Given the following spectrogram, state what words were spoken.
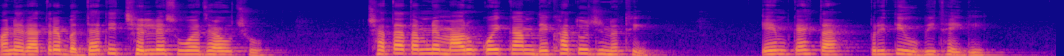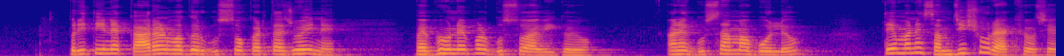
અને રાત્રે બધાથી છેલ્લે સૂવા જાઉં છું. છતાં તમને મારું કોઈ કામ દેખાતું જ નથી. એમ કહેતા પ્રીતિ ઊભી થઈ ગઈ. પ્રીતિને કારણ વગર ગુસ્સો કરતા જોઈને વૈભવને પણ ગુસ્સો આવી ગયો અને ગુસ્સામાં બોલ્યો, તે મને સમજી શું રાખ્યો છે?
